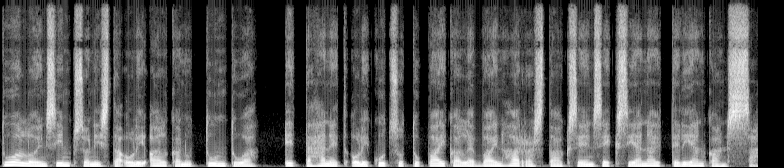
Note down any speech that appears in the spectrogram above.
Tuolloin Simpsonista oli alkanut tuntua, että hänet oli kutsuttu paikalle vain harrastaakseen seksiä näyttelijän kanssa.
